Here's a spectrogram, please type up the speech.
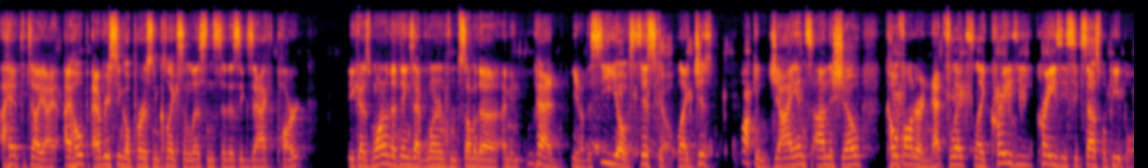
I have to tell you, I, I hope every single person clicks and listens to this exact part because one of the things I've learned from some of the, I mean, we've had, you know, the CEO of Cisco, like just fucking giants on the show, co-founder of Netflix, like crazy, crazy successful people.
